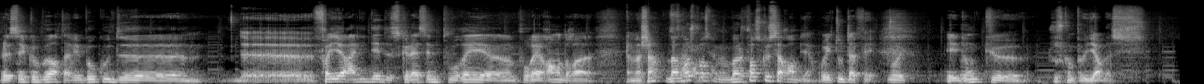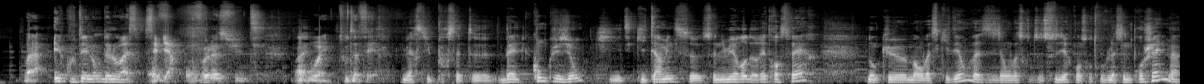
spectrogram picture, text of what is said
je sais que Bort avait beaucoup de, de frayeur à l'idée de ce que la scène pourrait, euh, pourrait rendre euh, machin. Bah Ça moi je rend pense, que- bah, je pense que ça rend bien. Oui, tout à fait. Oui. Et donc euh, tout ce qu'on peut dire, bah, voilà, écoutez l'ombre de l'Oise, c'est bien. On veut la suite. Ouais. Ouais. tout à fait. Merci pour cette euh, belle conclusion qui, qui termine ce, ce numéro de Rétrosphère. Donc euh, bah, on va se quitter, on va, se- on va se se dire qu'on se retrouve la semaine prochaine.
